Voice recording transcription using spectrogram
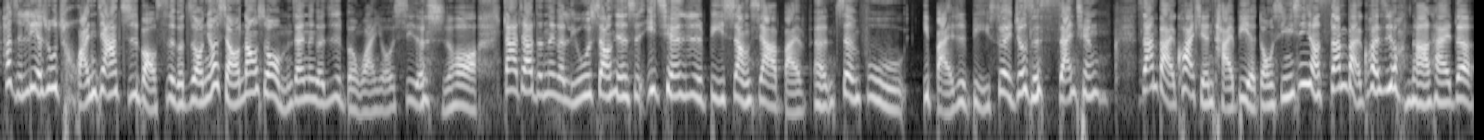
他只列出“传家之宝”四个字哦，你要想到当时候我们在那个日本玩游戏的时候，大家的那个礼物上限是一千日币上下百，嗯，正负一百日币，所以就是三千三百块钱台币的东西。你心想，三百块是有哪来的？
